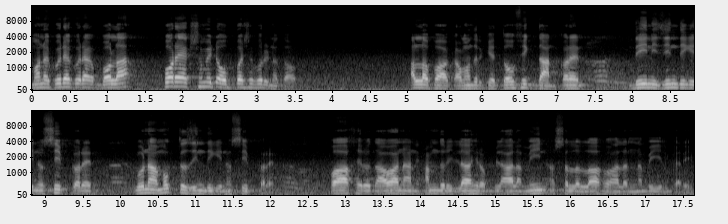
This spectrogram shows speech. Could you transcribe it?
মনে কইরা কইরা বলা, পরে এক সময় এটা অভ্যাসে পরিণত হবে। আল্লাহ পাক আমাদেরকে তৌফিক দান করেন, দিনই জিন্দিগি নসিব করেন গুণামুক্ত জিন্দিগি নসিব করেন। ওয়াখির দাওয়ান আলহামদুলিল্লাহ রবিল আলমিন ওসল্লাহ আলা নবীল করিম।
